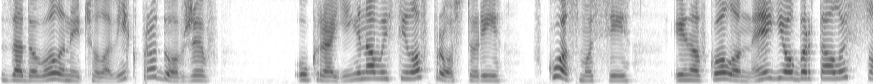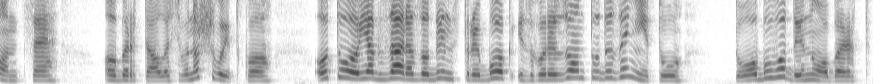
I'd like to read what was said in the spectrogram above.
Задоволений чоловік продовжив. Україна висіла в просторі, в космосі, і навколо неї оберталось сонце. Оберталось воно швидко. Ото, як зараз один стрибок із горизонту до зеніту, то був один оберт.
